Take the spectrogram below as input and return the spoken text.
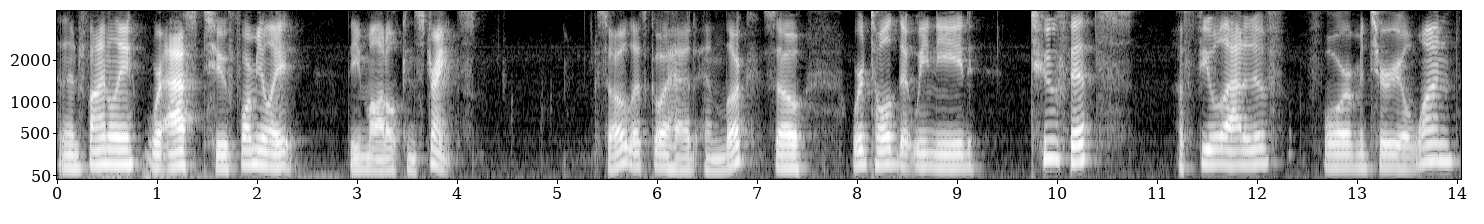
And then finally, we're asked to formulate the model constraints. So let's go ahead and look. So we're told that we need two fifths of fuel additive for material one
